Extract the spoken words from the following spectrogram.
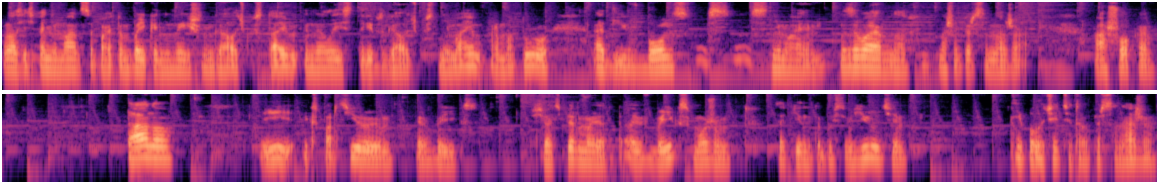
У нас есть анимация, поэтому Bake Animation галочку ставим, NLA Strips галочку снимаем, арматуру Adlive Bones снимаем. Называем наш, нашего персонажа Ашока Тано и экспортируем FBX. Все, теперь мы этот FBX можем закинуть, допустим, в Unity и получить этого персонажа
